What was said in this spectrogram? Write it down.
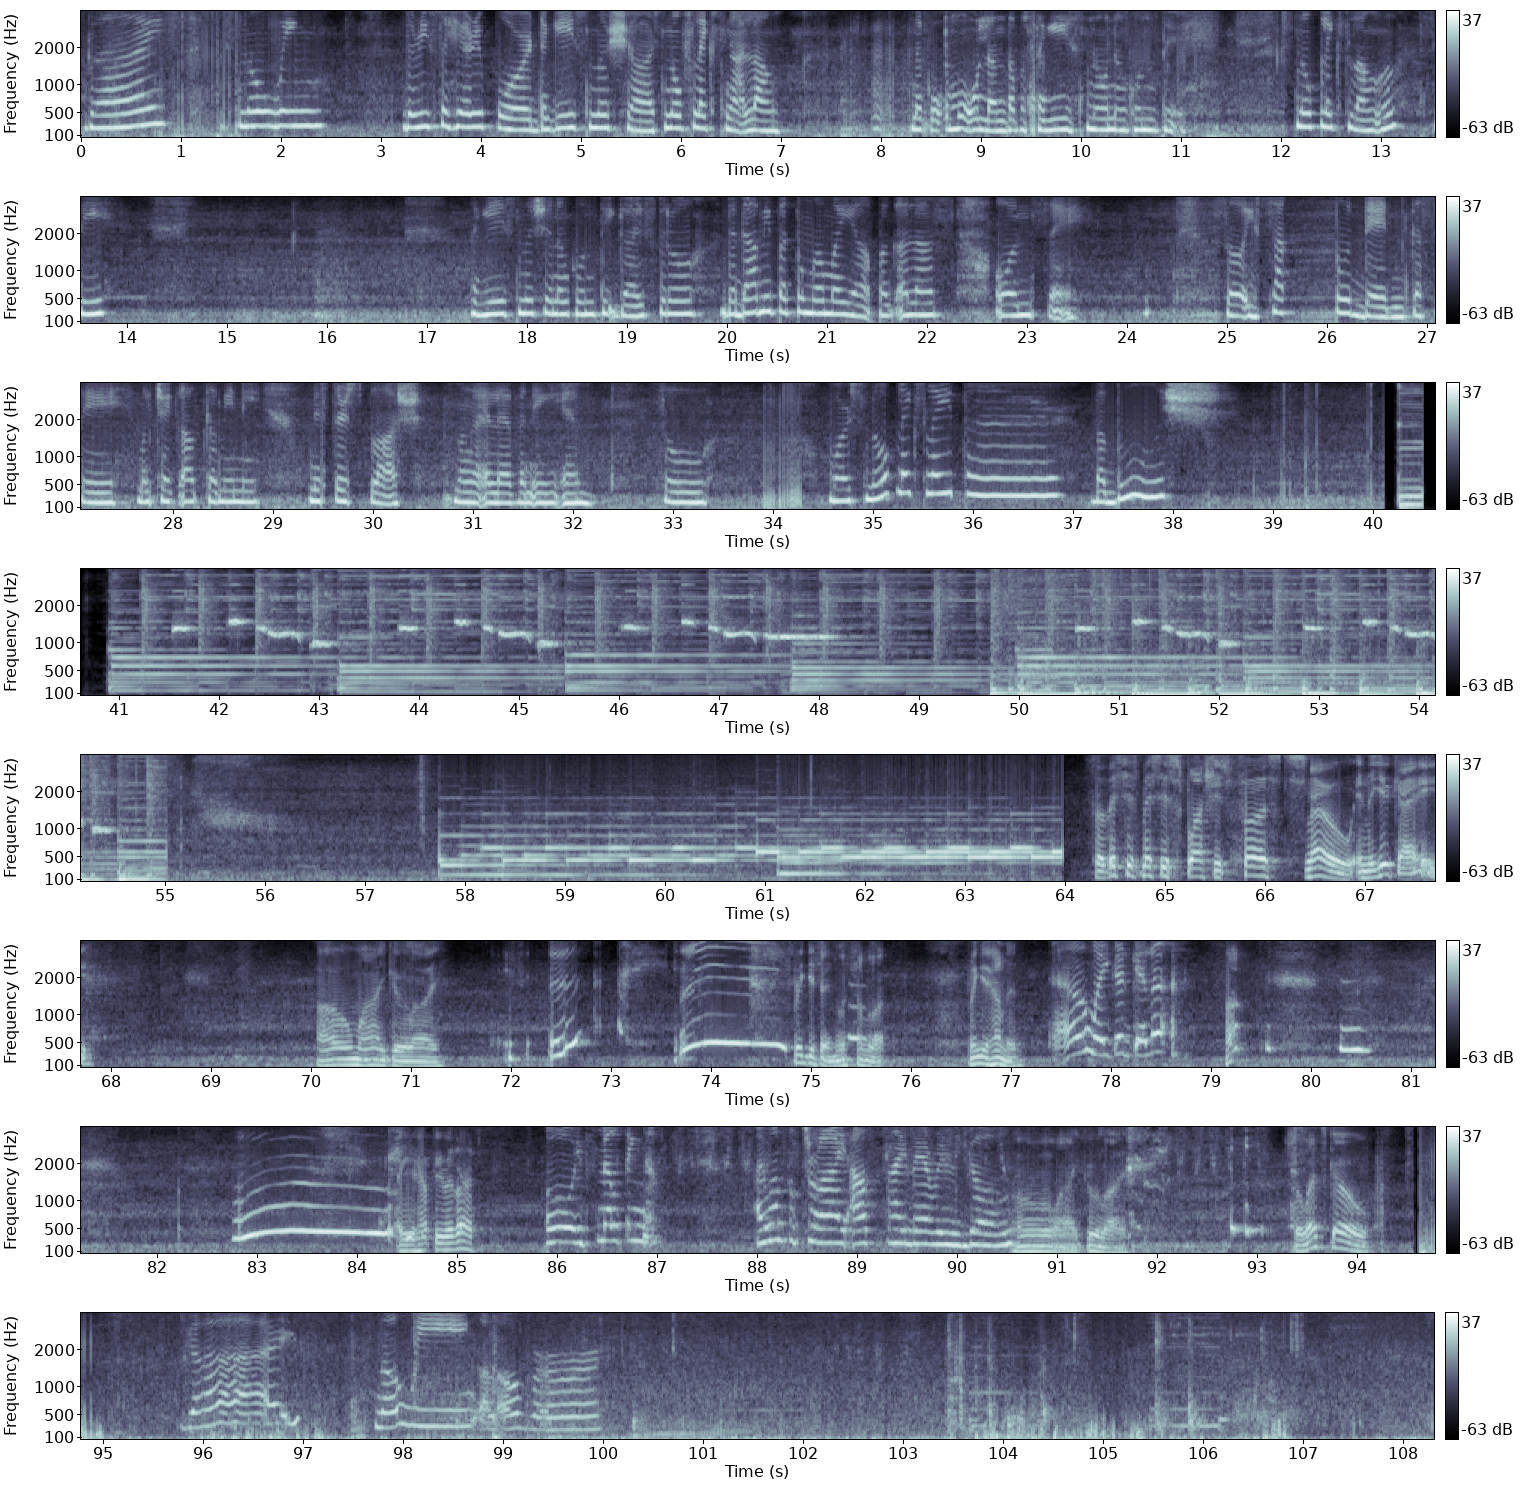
Guys, snowing. There is a hairy report. nag snow siya. Snowflakes nga lang. Nag-umuulan tapos nag snow ng konti. Snowflakes lang, oh. See? nag snow siya ng konti, guys. Pero, dadami pa ito mamaya pag alas 11. So, eksakto din kasi mag-check out kami ni Mr. Splash mga 11 a.m. So, more snowflakes later. Babush! This is Mrs. Splash's first snow in the UK. Oh my gulai. Is, uh? Bring it in, let's have a look. Bring your hand in. Oh my god, cannot! Huh? Are you happy with that? Oh, it's melting now. I want to try outside there when we go. Oh my gulai. so let's go. Guys, snowing all over.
